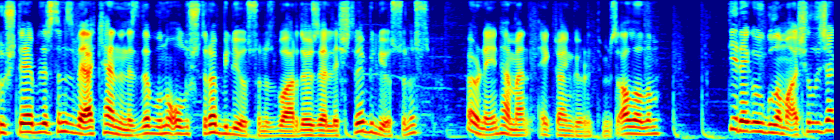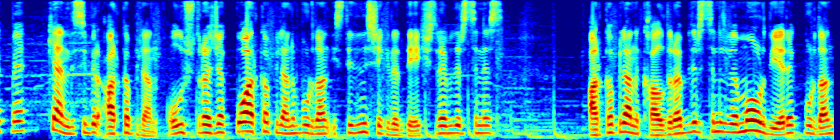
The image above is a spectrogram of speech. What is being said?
tuşlayabilirsiniz veya kendiniz de bunu oluşturabiliyorsunuz bu arada özelleştirebiliyorsunuz. Örneğin hemen ekran görüntümüzü alalım. Direkt uygulama açılacak ve kendisi bir arka plan oluşturacak. Bu arka planı buradan istediğiniz şekilde değiştirebilirsiniz. Arka planı kaldırabilirsiniz ve mor diyerek buradan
